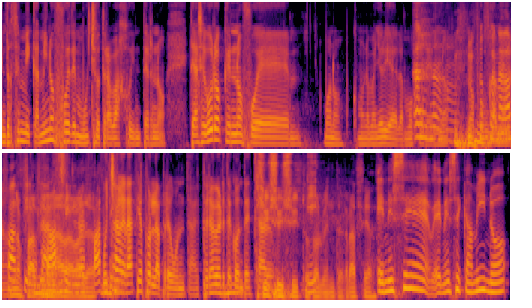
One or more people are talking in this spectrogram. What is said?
Entonces mi camino fue de mucho trabajo interno. Te aseguro que no fue, bueno, como la mayoría de las mujeres, ¿no? No fue nada. No fácil. nada. Muchas gracias por la pregunta. Espero haberte contestado. Sí, sí, sí, totalmente. Gracias. En ese, en ese camino,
